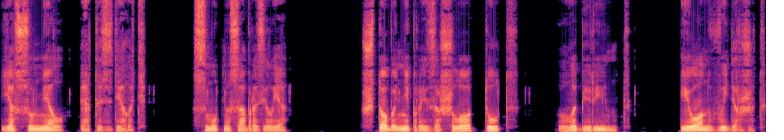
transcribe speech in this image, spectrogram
Я сумел это сделать, — смутно сообразил я. Что бы ни произошло, тут лабиринт, и он выдержит.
